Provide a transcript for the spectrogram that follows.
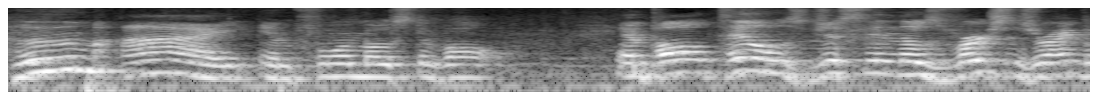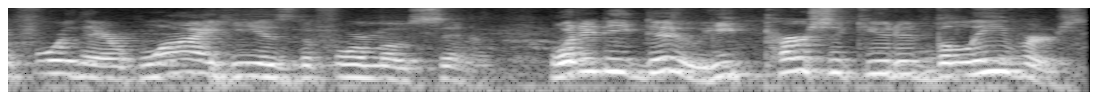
whom I am foremost of all. And Paul tells just in those verses right before there why he is the foremost sinner. What did he do? He persecuted believers.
